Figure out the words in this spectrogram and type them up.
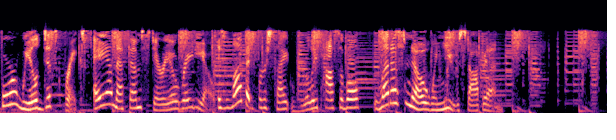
four-wheel disc brakes, AM FM stereo radio. Is love at first sight really possible? Let us know when you stop in. Thank you.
